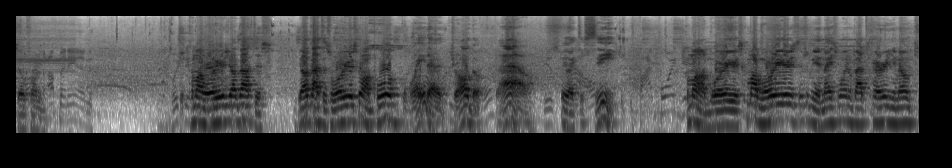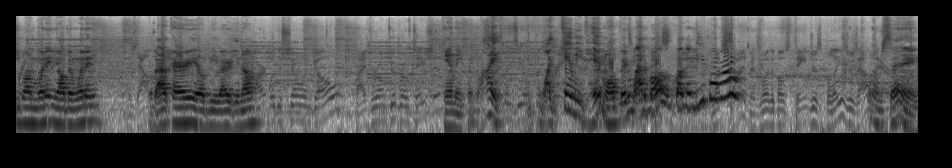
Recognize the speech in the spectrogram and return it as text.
So funny. Come on, Warriors. Y'all got this. Y'all got this, Warriors. Come on, Poole. Way to draw the foul. We like to see. Come on, Warriors. Come on, Warriors. This will be a nice win without Curry. You know, keep on winning. Y'all been winning. Without Curry, it'll be very, you know. Can't leave him. Why? Why you can't leave him open? Why the ball fucking people, bro? What I'm saying.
